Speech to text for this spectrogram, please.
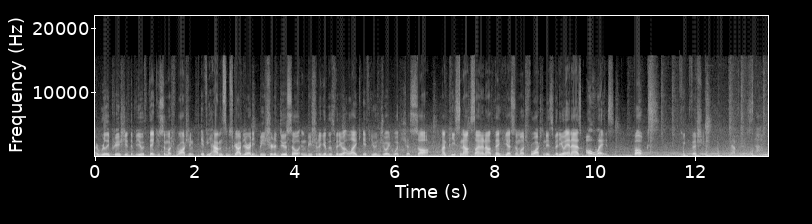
I really appreciate the view. Thank you so much for watching. If you haven't subscribed already, be sure to do so and be sure to give this video a like if you enjoyed what you just saw. I'm peacing out, signing out. Thank you guys so much for watching this video. And as always, folks, keep fishing, never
